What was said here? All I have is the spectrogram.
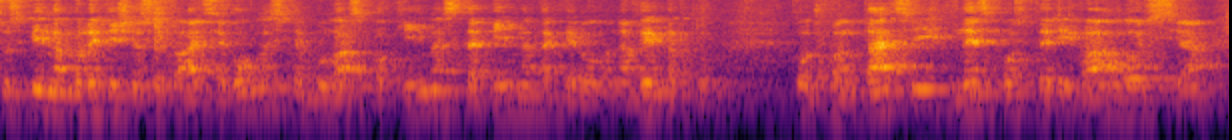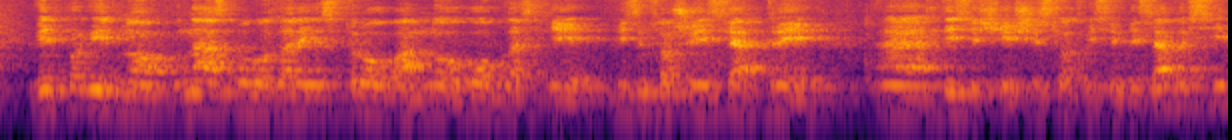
Суспільно-політична ситуація в області була спокійна, стабільна та керована. Випадку конфронтації не спостерігалося. Відповідно, в нас було зареєстровано в області 863 е, 680 осіб.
